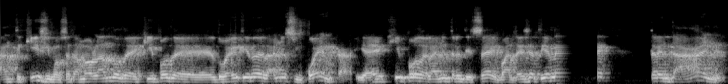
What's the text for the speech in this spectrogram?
antiquísimos. estamos hablando de equipos de Duey tiene del año 50 y hay equipos del año 36. Valdés tiene 30 años.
